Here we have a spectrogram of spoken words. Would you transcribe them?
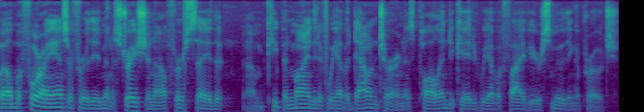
Well, before I answer for the administration, I'll first say that, um, keep in mind that if we have a downturn, as Paul indicated, we have a five-year smoothing approach.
